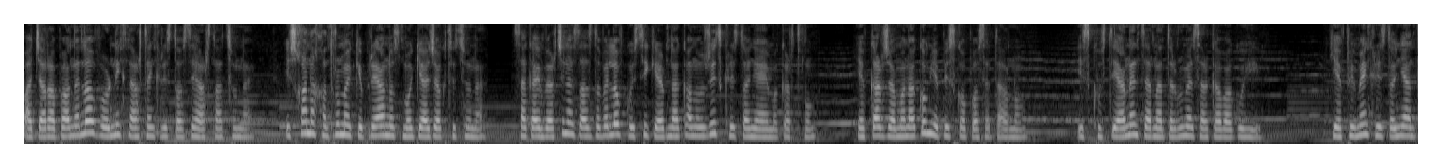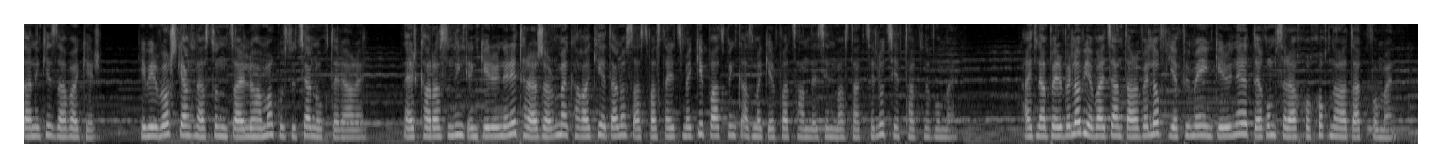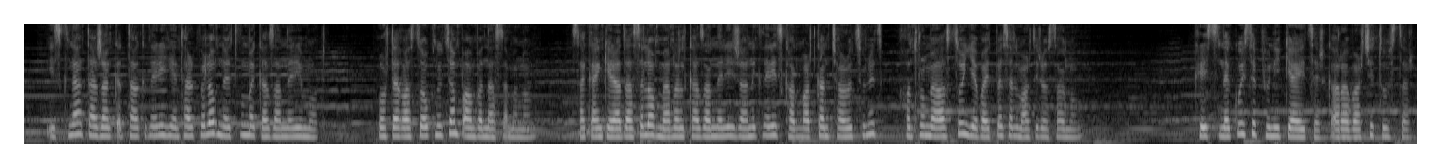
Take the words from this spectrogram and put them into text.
պատճառաբանելով, որ ինքն արդեն Քրիստոսի հարսնացուն է։ Իշխանը խնդրում է Կիպրիանոս Մոգի աջակցությունը, սակայն վերջինս ազդվելով կույսի կերբնական ուժից քրիստոնյայի մկրտվում եւ կար ժամանակում եպիսկոպոս է դառնում։ Իսկ Խուստիանեն ծառնատրվում է սարկավագուհի։ Եվ Փիմեն քրիստոնյա ընտանիքի զավակ էր եւ իր ողջ կյանքն աստուն ծայելու համար կուսության ուխտ էր արել։ Նա իր 45 ընկերուների հրաժարվում է քաղաքի հետանոց աստվածներից մեկի պատվին կազմակերպված հանդեսին մասնակցելուց եւ թաքնվում է։ Հայտնաբերվելով եւ այցյան տարվելով Եփիմեի ընկերուները տեղում սրախոխող նահատակվում են։ Իսկ նա դաժան կտակների ենթարկվելով նետվում է գազանների մոտ, որտեղ աստծո օգնությամբ անվնաս է մնում։ Սակայն կերադասելով մեռնել գազանների ժանիկներից քան մարդկանց չարությունից, խնդրում է Աստծուն եւ այդպես էլ մարտիրոսանում։ Քրիստինե կույսը Փյունիկիայից էր, կառավարչի դուստր։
